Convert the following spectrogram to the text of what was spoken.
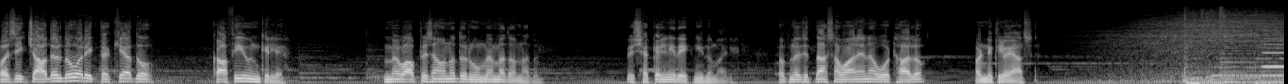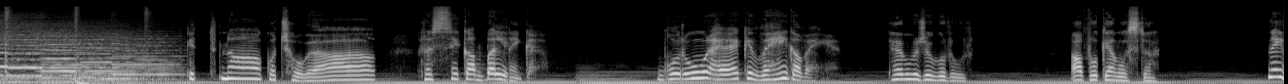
बस एक चादर दो और एक तकिया दो काफ़ी है उनके लिए। मैं वापस आऊँ ना तो रूम में मत होना तुम। फिर शक्ल नहीं देखनी तुम्हारी। तो अपना जितना सामान है ना वो उठा लो और निकलो यहाँ से। इतना कुछ हो गया रस्सी का बल नहीं गया। गुरूर है कि वहीं का वहीं है। है मुझे गुरूर। आप वो क्या मसला नहीं,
